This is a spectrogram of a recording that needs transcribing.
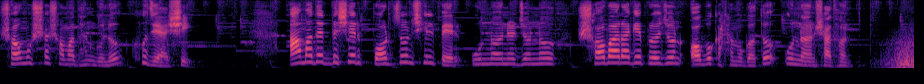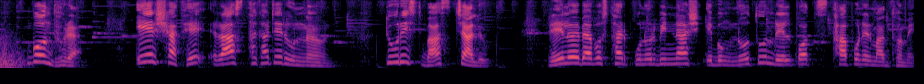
সমস্যা সমাধানগুলো খুঁজে আসি। আমাদের দেশের পর্যটন শিল্পের উন্নয়নের জন্য সবার আগে প্রয়োজন অবকাঠামোগত উন্নয়ন সাধন। বন্ধুরা, এর সাথে রাস্তাঘাটের উন্নয়ন, ট্যুরিস্ট বাস চালু, রেলওয়ে ব্যবস্থার পুনর্বিন্যাস এবং নতুন রেলপথ স্থাপনের মাধ্যমে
